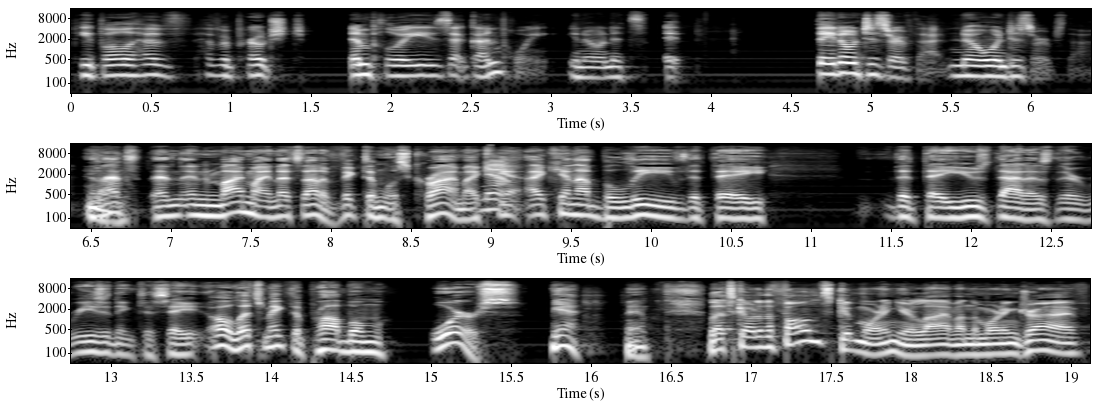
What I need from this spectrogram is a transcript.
people have have approached employees at gunpoint, you know, and it's it they don't deserve that. No one deserves that. And that's and in my mind, that's not a victimless crime. I No. can't I cannot believe that they that they use that as their reasoning to say, oh, let's make the problem worse. yeah, yeah. Let's go to the phones. Good morning. You're live on the morning drive.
